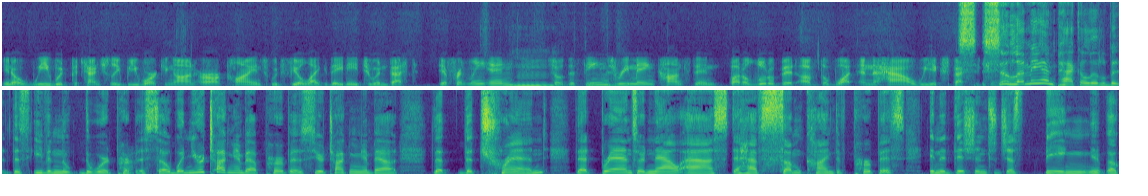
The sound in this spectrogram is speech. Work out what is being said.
you know we would potentially be working on or our clients would feel like they need to invest differently in. So the themes remain constant, but a little bit of the what and the how we expect to change. So let me unpack a little bit this even the, the word purpose. So when you're talking about purpose, you're talking about the the trend that brands are now asked to have some kind of purpose in addition to just being a,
